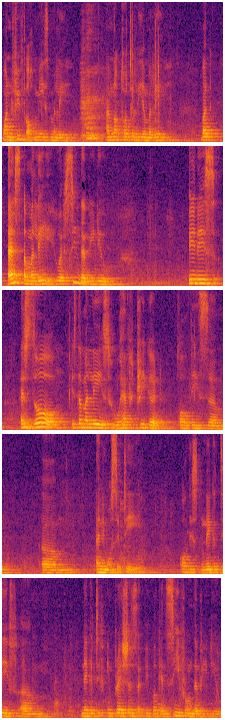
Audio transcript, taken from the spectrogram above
one fifth of me is Malay. I'm not totally a Malay. But as a Malay who have seen that video, it is as though it's the Malays who have triggered all this um, um, animosity, all this negative, um, negative impressions that people can see from the video.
